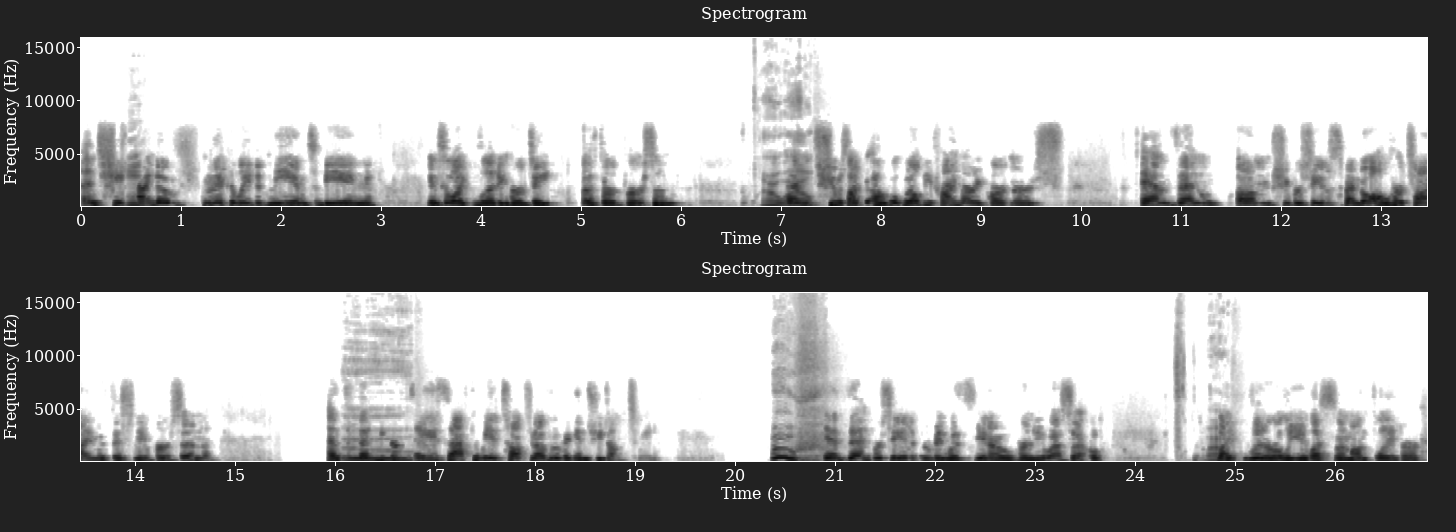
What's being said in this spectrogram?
And she Mm. kind of manipulated me into being, into like letting her date a third person. Oh wow. And she was like, "Oh, but we'll be primary partners." And then um, she proceeded to spend all her time with this new person. And then mere days after we had talked about moving in, she dumped me. Whew. And then proceeded to move in with, you know, her new SO. Wow. Like literally less than a month later.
